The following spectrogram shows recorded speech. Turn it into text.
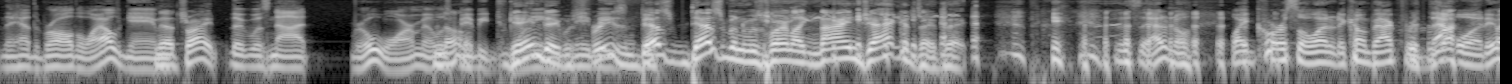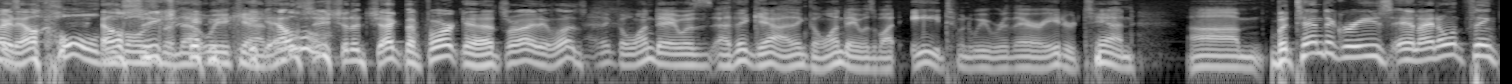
they had the Brawl of the Wild game. That's right. That was not real warm. It was No. maybe 20, game day was freezing. Des- Desmond was wearing like nine jackets, I think. Listen, I don't know why Corso wanted to come back for that one. It Right, was L- cold in LC Bozeman that weekend. LC should have checked the forecast. That's right, it was. I think the one day was. I think yeah. I think the one day was about eight when we were there, eight or ten. Um, But 10 degrees, and I don't think,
